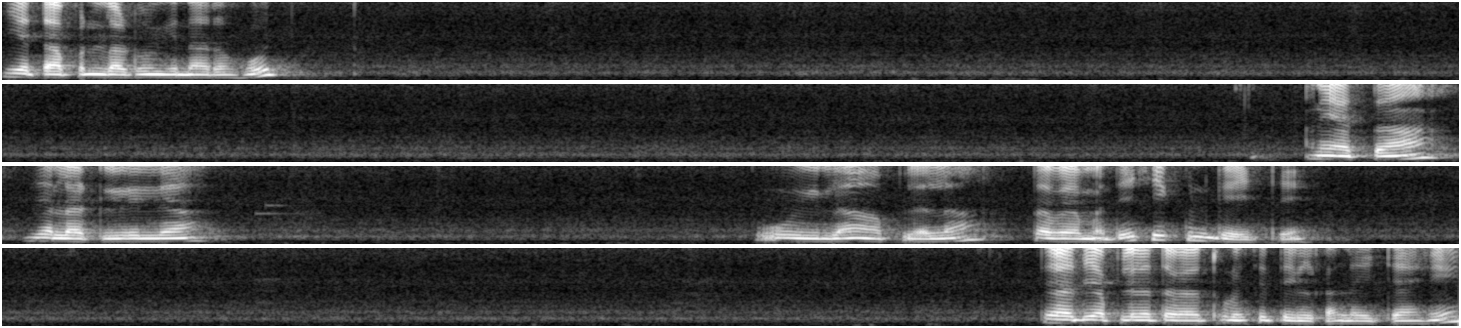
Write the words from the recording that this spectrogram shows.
ही आता आपण लाटून घेणार आहोत. आणि आता या लाटलेल्या पोळीला आपल्याला तव्यामध्ये शेकून घ्यायचे त्याआधी आपल्याला तव्यात थोडेसे तेल घालायचे आहे.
